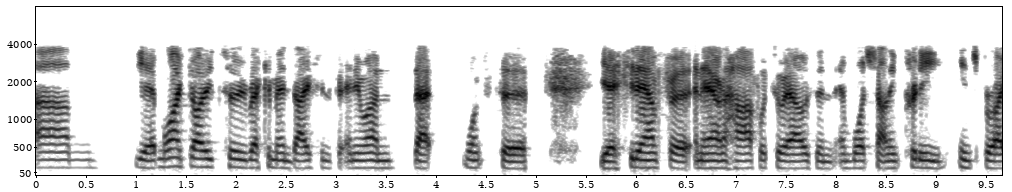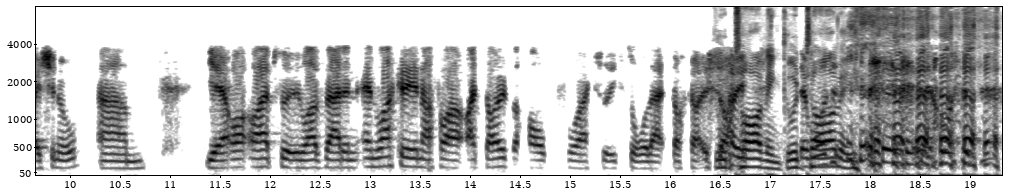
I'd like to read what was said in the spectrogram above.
um, yeah, my go-to recommendation for anyone that wants to, yeah, sit down for an hour and a half or two hours and, and watch something pretty inspirational. Um, yeah, I, I absolutely love that, and, and luckily enough, I, I dove the hole before I actually saw that doco. Good so timing, good wasn't- timing. there wasn't,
